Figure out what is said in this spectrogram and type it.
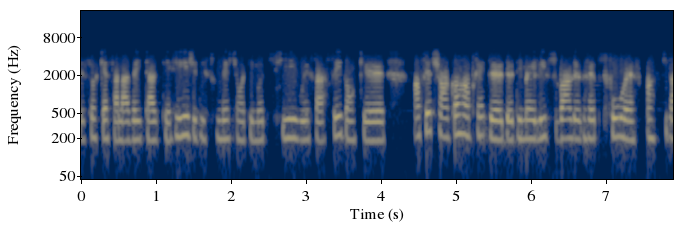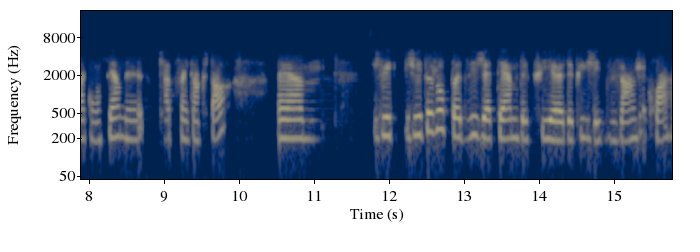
c'est sûr que ça l'avait été altéré. J'ai des souvenirs qui ont été modifiés ou effacés. Donc, en fait, je suis encore en train de, démêler souvent le vrai du faux en ce qui la concerne, 4-5 ans plus tard je lui, je lui toujours pas dit je t'aime depuis euh, depuis que j'ai 10 ans, je crois.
